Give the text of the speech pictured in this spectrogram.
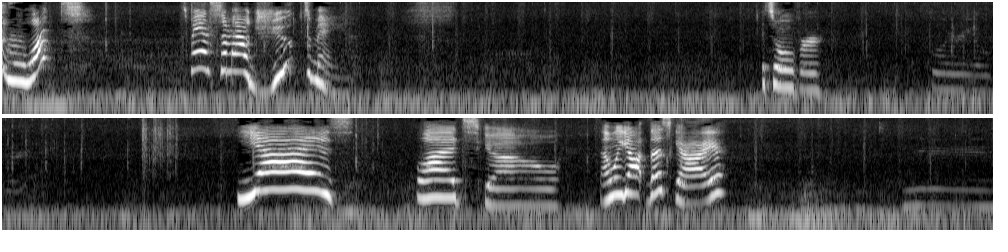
Dude, what? Man juked me. It's over. Blurry over. Yes! Let's go. Then we got this guy. Hmm.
